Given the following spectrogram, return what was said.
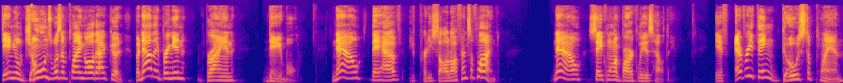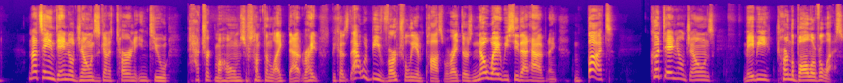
Daniel Jones wasn't playing all that good, but now they bring in Brian Daboll. Now they have a pretty solid offensive line. Now, Saquon Barkley is healthy. If everything goes to plan, I'm not saying Daniel Jones is going to turn into Patrick Mahomes or something like that, right? Because that would be virtually impossible, right? There's no way we see that happening. But could Daniel Jones maybe turn the ball over less?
